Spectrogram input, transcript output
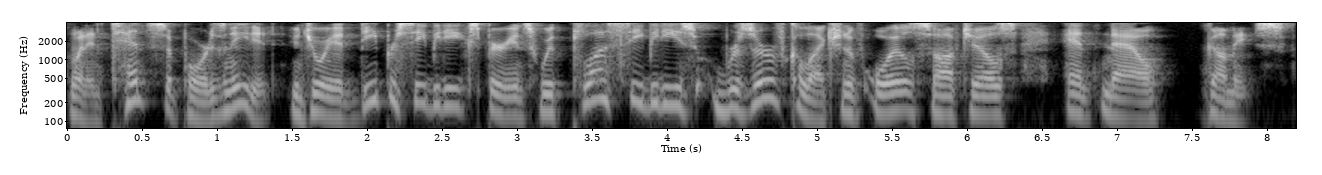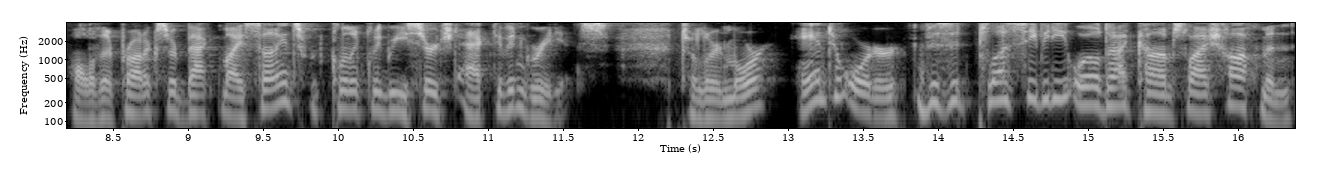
when intense support is needed. Enjoy a deeper CBD experience with Plus CBD's Reserve Collection of oils, soft gels, and now gummies. All of their products are backed by science with clinically researched active ingredients. To learn more and to order, visit pluscbdoil.com slash Hoffman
